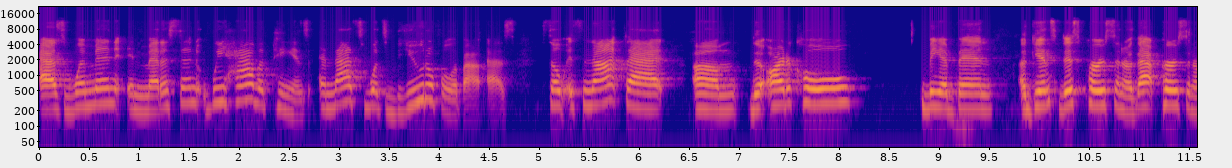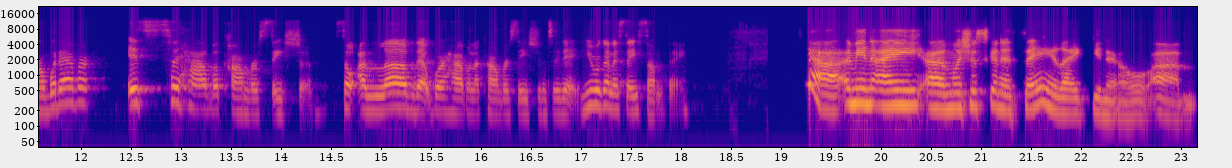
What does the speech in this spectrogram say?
as women in medicine, we have opinions, and that's what's beautiful about us. So it's not that um, the article may have been against this person or that person or whatever. It's to have a conversation. So I love that we're having a conversation today. You were going to say something. Yeah, I mean, I um, was just gonna say, like, you know, um,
